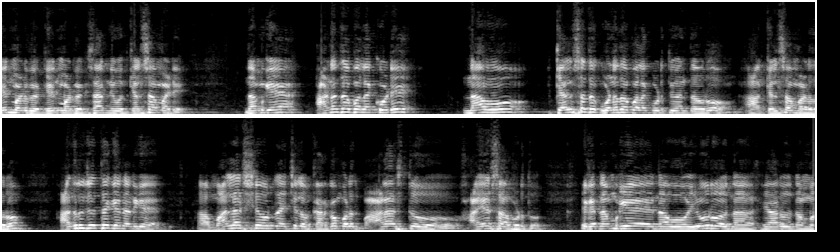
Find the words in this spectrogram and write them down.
ಏನು ಮಾಡ್ಬೇಕು ಏನು ಮಾಡ್ಬೇಕು? ಸರ್ ನೀವು ಒಂದು ಕೆಲಸ ಮಾಡಿ. ನಮಗೆ ಹಣದ ಬಲ ಕೊಡಿ, ನಾವು ಕೆಲಸದ ಗುಣದ ಬಲ ಕೊಡ್ತೀವಿ ಅಂತ ಅವರು ಆ ಕೆಲಸ ಮಾಡಿದ್ರು. ಅದ್ರ ಜೊತೆಗೆ ನನಗೆ ಆ ಮಾಲಾಶ್ಯ ಅವ್ರನ್ನ ಆಕ್ಚುಲಿ ಅವ್ರು ಕರ್ಕೊಂಬರೋದು ಬಹಳಷ್ಟು ಆಯಾಸ ಆಗ್ಬಿಡ್ತು. ಈಗ ನಮ್ಗೆ ನಾವು ಇವರು ಯಾರು ನಮ್ಮ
